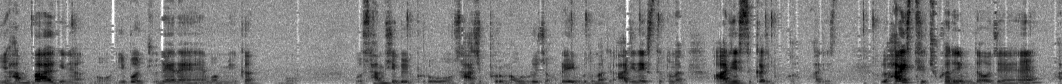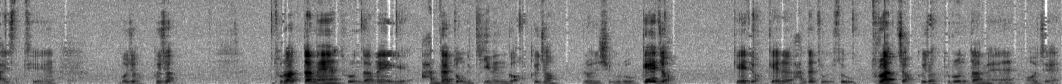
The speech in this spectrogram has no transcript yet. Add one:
이 한 방에 그냥 뭐 이번 주 내내 뭡니까? 뭐, 뭐 31%, 40%막 오르죠. 레인보도 맞아. 아진엑스텍도 맞아. 아진엑스텍까지 볼까? 아진엑스텍. 그리고 하이스틸 축하드립니다. 어제 하이스틸. 뭐죠? 그죠? 들어왔다음에 들어온 다음에 이게 한 달 정도 기는 거 그죠? 이런 식으로 깨죠. 깨죠. 깨는 한 달 정도 들어왔죠. 그죠? 들어온 다음에 어제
